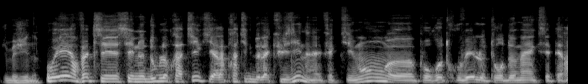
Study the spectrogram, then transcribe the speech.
j'imagine. Oui, en fait, c'est une double pratique. Il y a la pratique de la cuisine, effectivement, pour retrouver le tour de main, etc.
